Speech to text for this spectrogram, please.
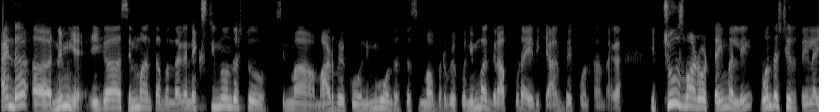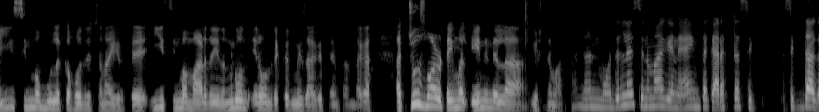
ಅಂಡ್ ನಿಮ್ಗೆ ಈಗ ಸಿನಿಮಾ ಅಂತ ಬಂದಾಗ ನೆಕ್ಸ್ಟ್ ಇನ್ನೊಂದಷ್ಟು ಸಿನಿಮಾ ಮಾಡಬೇಕು ನಿಮಗೂ ಒಂದಷ್ಟು ಸಿನಿಮಾ ಬರಬೇಕು ನಿಮ್ಮ ಗ್ರಾಫ್ ಕೂಡ ಇದಕ್ಕೆ ಆಗಬೇಕು ಅಂತ ಅಂದಾಗ ಈ ಚೂಸ್ ಮಾಡೋ ಟೈಮಲ್ಲಿ ಒಂದಷ್ಟು ಇರುತ್ತೆ. ಇಲ್ಲ ಈ ಸಿನಿಮಾ ಮೂಲಕ ಹೋದ್ರೆ ಚೆನ್ನಾಗಿರುತ್ತೆ ಈ ಸಿನಿಮಾ ಮಾಡಿದ್ರೆ ನನ್ಗೊಂದು ಏನೋ ಒಂದು ರೆಕಗ್ನೈಸ್ ಆಗುತ್ತೆ ಅಂತ ಅಂದಾಗ ಆ ಚೂಸ್ ಮಾಡೋ ಟೈಮಲ್ಲಿ ಏನೇನೆಲ್ಲ ಯೋಚನೆ ಮಾಡ್ತಾರೆ? ನನ್ನ ಮೊದಲನೇ ಸಿನಿಮಾಗೇನೆ ಇಂಥ ಕ್ಯಾರೆಕ್ಟರ್ ಸಿಕ್ ಸಿಕ್ಕಿದಾಗ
